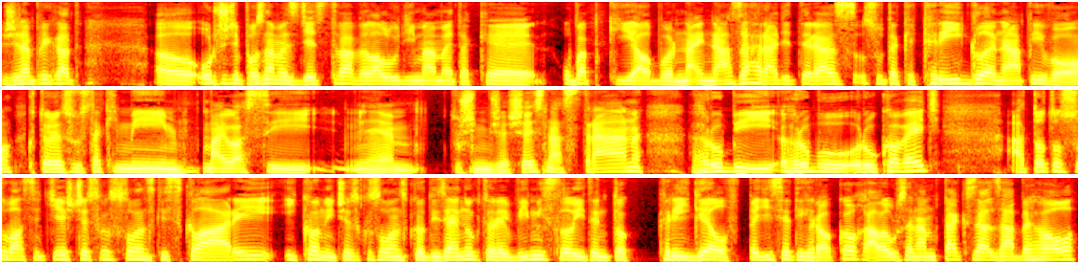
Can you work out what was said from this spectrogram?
Že napríklad e, určite poznáme z detstva, veľa ľudí máme také u babky alebo aj na zahrade teraz sú také krígle na pivo, ktoré sú s takými, majú asi, neviem, tuším, že 16 strán, hrubý, hrubú rukoveď a toto sú vlastne tiež československí sklári, ikony československého dizajnu, ktoré vymysleli tento krígel v 50 rokoch, ale už sa nám tak zabehol.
